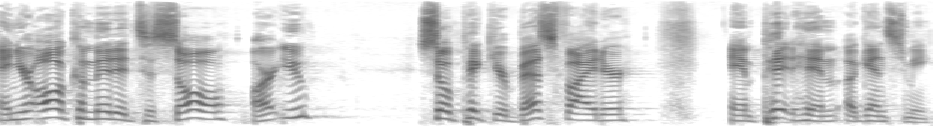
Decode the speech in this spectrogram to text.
And you're all committed to Saul, aren't you? So pick your best fighter and pit him against me.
